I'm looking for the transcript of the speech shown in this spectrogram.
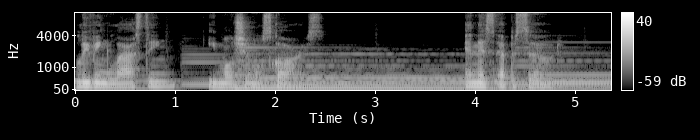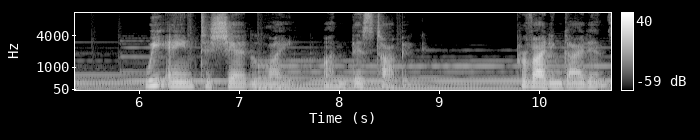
leaving lasting emotional scars. In this episode, we aim to shed light on this topic, providing guidance,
